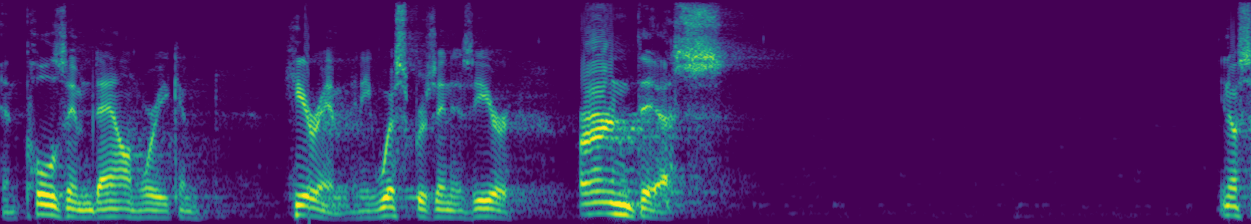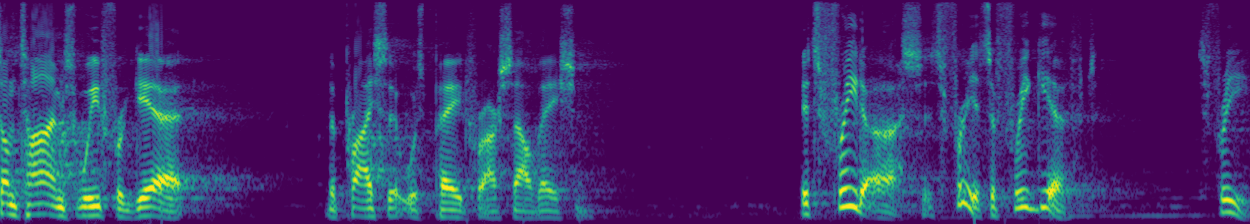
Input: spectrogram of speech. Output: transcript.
and pulls him down where he can hear him and he whispers in his ear, Earn this. You know, sometimes we forget the price that was paid for our salvation. It's free to us. It's free. It's a free gift. It's free.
